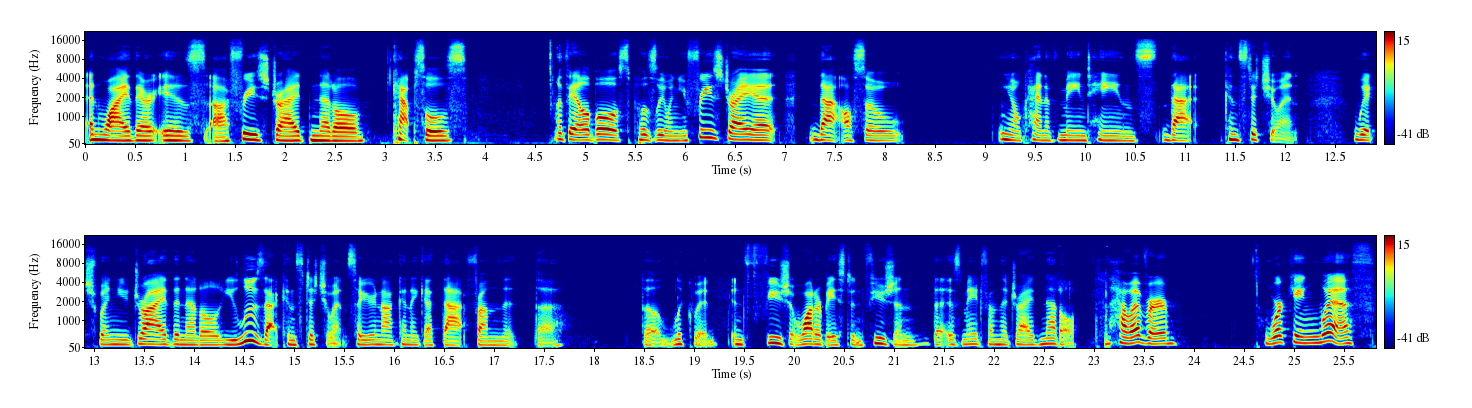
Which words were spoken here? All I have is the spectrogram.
and why there is uh, freeze dried nettle capsules available. Supposedly, when you freeze dry it, that also, you know, kind of maintains that constituent, which when you dry the nettle, you lose that constituent. So you're not going to get that from the, the the liquid infusion, water based infusion that is made from the dried nettle. However, working with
